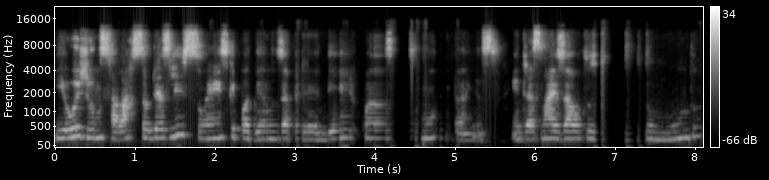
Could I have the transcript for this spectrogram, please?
E hoje vamos falar sobre as lições que podemos aprender com as montanhas, entre as mais altas do mundo,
